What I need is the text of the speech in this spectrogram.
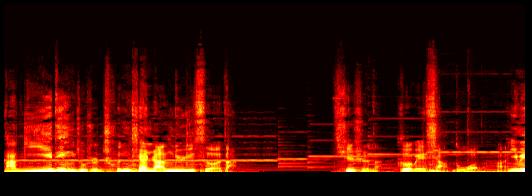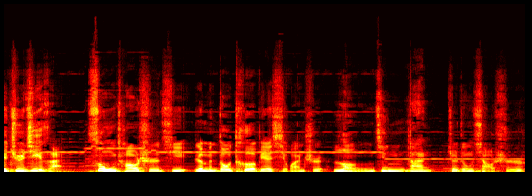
那一定就是纯天然绿色的。其实呢，各位想多了啊！因为据记载，宋朝时期人们都特别喜欢吃冷金丹这种小食，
